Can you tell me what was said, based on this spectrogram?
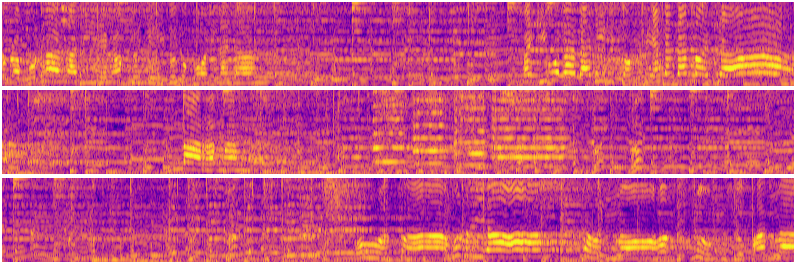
สำหรับคนหน้าตาดีนะครับคืนนี้ทุกๆคนนะจ๊ะใครคิดว่าหน้าตาดีส่งเสียงดังๆหน่อยจ้าน่ารักมากโอ้สาวระยองนอนนอนหนุ่มสุพรรณมา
